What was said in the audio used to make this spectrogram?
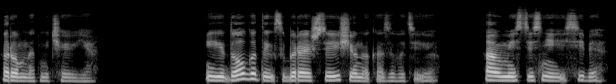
Ровно отмечаю я. И долго ты собираешься еще наказывать ее, а вместе с ней и себя?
